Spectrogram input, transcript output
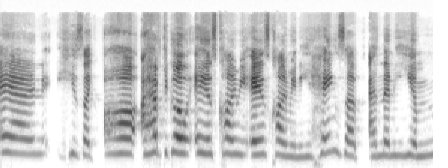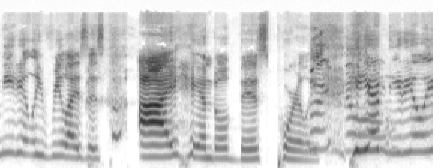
And he's like, oh, I have to go. A is calling me. A is calling me. And he hangs up. And then he immediately realizes I handled this poorly. He immediately,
